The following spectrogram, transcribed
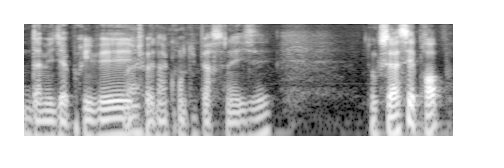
d'un média privé, Ouais. tu vois, d'un contenu personnalisé. Donc c'est assez propre.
